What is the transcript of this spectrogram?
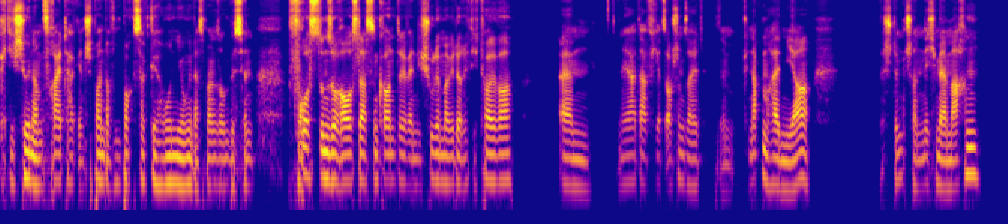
Richtig schön am Freitag entspannt auf den Boxsack gehauen, Junge, dass man so ein bisschen Frust und so rauslassen konnte, wenn die Schule mal wieder richtig toll war. Ähm, ja, darf ich jetzt auch schon seit einem knappen halben Jahr bestimmt schon nicht mehr machen.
